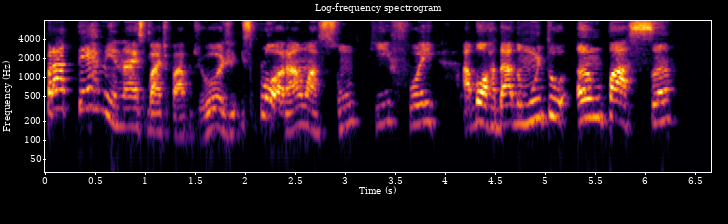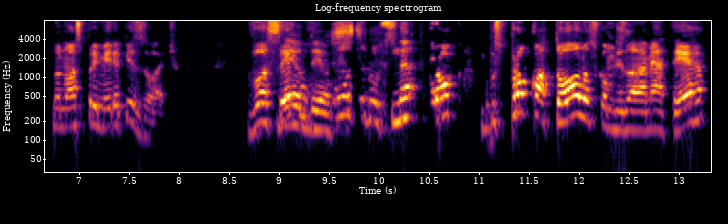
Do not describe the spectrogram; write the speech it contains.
para terminar esse bate-papo de hoje, explorar um assunto que foi abordado muito en passant no nosso primeiro episódio. Você, Meu por Deus. conta dos, pro, dos procotolos, como diz lá na minha terra,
